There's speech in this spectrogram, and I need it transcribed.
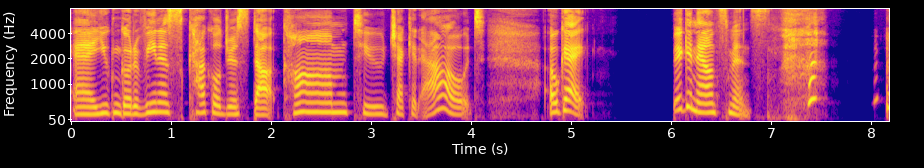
And you can go to venuscuckoldress.com to check it out. Okay, big announcements.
